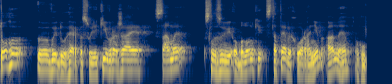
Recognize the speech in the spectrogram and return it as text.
того е, виду герпесу, який вражає саме слизові оболонки статевих органів, а не губ.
